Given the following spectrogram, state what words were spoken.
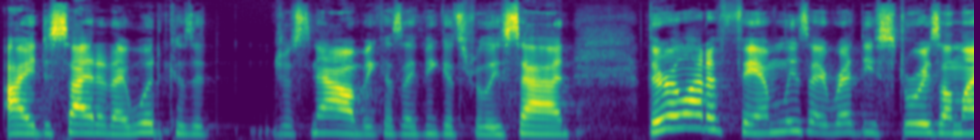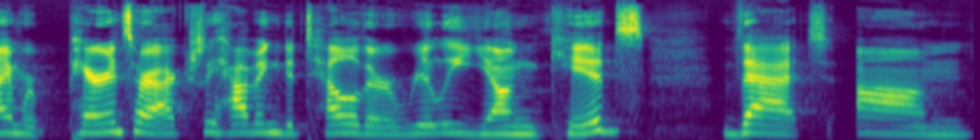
I decided I would because it just now because I think it's really sad. There are a lot of families. I read these stories online where parents are actually having to tell their really young kids that um,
